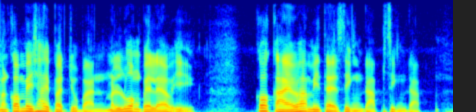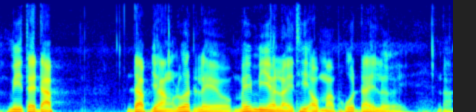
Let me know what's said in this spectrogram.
มันก็ไม่ใช่ปัจจุบันมันล่วงไปแล้วอีก ก็กลายว่ามีแต่สิ่งดับสิ่งดับ มีแต่ดับดับอย่างรวดเร็ว ไม่มีอะไรที่เอามาพูดได้เลยนะ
